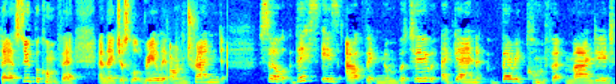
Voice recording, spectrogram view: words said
They are super comfy and they just look really on trend. So this is outfit number two. Again, very comfort minded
